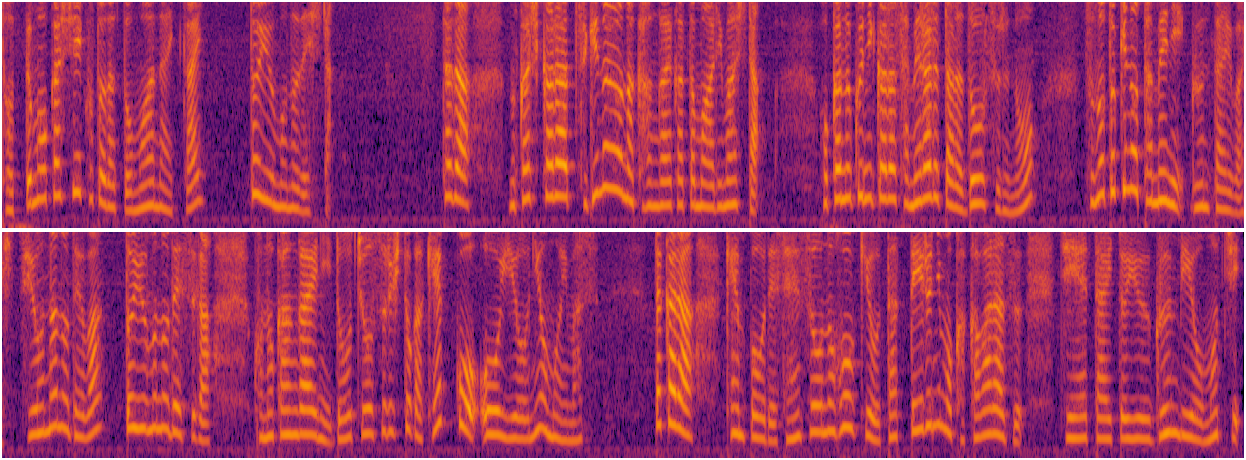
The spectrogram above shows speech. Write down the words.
とってもおかしいことだと思わないかい？というものでした。ただ、昔から次のような考え方もありました。他の国から攻められたらどうするの？その時のために軍隊は必要なのでは？というものですが、この考えに同調する人が結構多いように思います。だから憲法で戦争の放棄を謳っているにもかかわらず自衛隊という軍備を持ち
